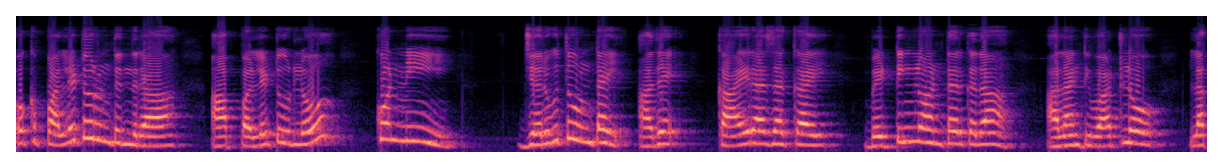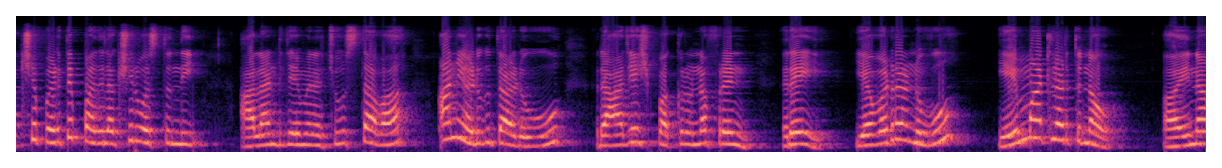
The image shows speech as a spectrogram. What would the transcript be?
ఒక పల్లెటూరు ఉంటుందిరా. ఆ పల్లెటూరులో కొన్ని జరుగుతూ ఉంటాయి. అదే కాయ్ రాజాకాయ్ బెట్టింగ్లో అంటారు కదా అలాంటి వాటిలో లక్ష పెడితే పది లక్షలు వస్తుంది. అలాంటిది ఏమైనా చూస్తావా అని అడుగుతాడు రాజేష్ పక్కనున్న ఫ్రెండ్ రేయ్ ఎవడ్రా నువ్వు? ఏం మాట్లాడుతున్నావు? అయినా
